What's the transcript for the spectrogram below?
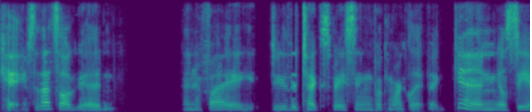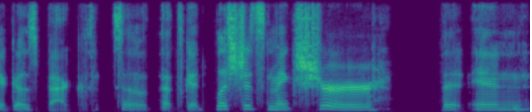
Okay, so that's all good. And if I do the text spacing bookmarklet again, you'll see it goes back. So that's good. Let's just make sure that in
